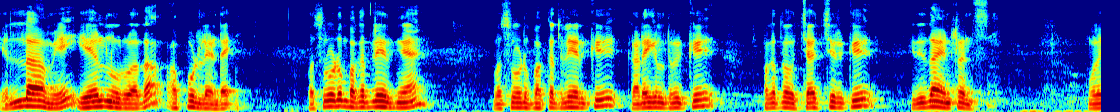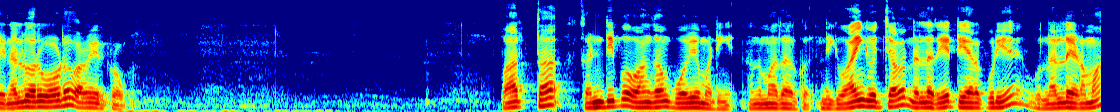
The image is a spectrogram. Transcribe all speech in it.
எல்லாமே ஏழ்நூறுவா தான் அப்ரூவல் லேண்டே பஸ் ரோடும் பக்கத்துலேயே இருக்குங்க. பஸ் ரோடு பக்கத்துலேயே இருக்குது கடைகள் இருக்குது பக்கத்தில் ஒரு சர்ச் இருக்குது இதுதான் என்ட்ரன்ஸ் உங்களை நல்வரவோடு வரவேற்கிறோம். பார்த்தா கண்டிப்பாக வாங்காமல் போகவே மாட்டிங்க. அந்த மாதிரி தான் இருக்கும். இன்றைக்கி வாங்கி வச்சாலும் நல்ல ரேட் ஏறக்கூடிய ஒரு நல்ல இடமா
